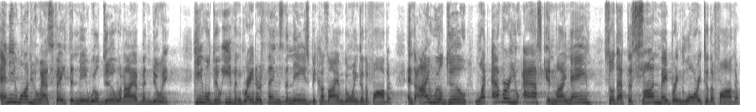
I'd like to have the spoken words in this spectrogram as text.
Anyone who has faith in me will do what I have been doing. He will do even greater things than these because I am going to the Father. And I will do whatever you ask in my name so that the Son may bring glory to the Father.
